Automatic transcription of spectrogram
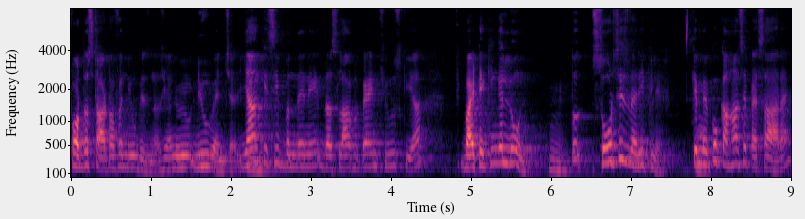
for the start of a new business या न्यू न्यू वेंचर या किसी बंदे ने दस लाख रुपया इन्फ्यूज किया बाय टेकिंग ए लोन तो सोर्स इज़ वेरी क्लियर कि मेरे को कहाँ से पैसा आ रहा है।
